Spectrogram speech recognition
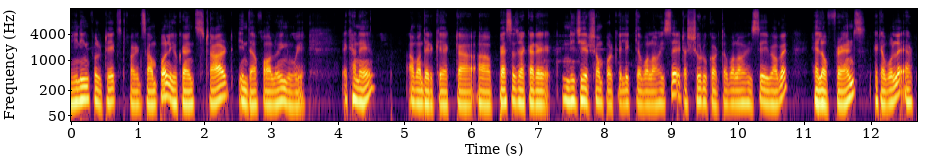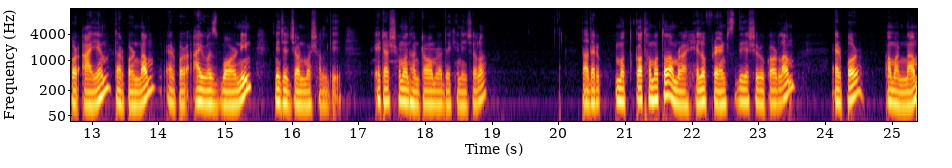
meaningful text. For example, you can start in the following way. এখানে আমাদেরকে একটা প্যাসেজ আকারে নিজের সম্পর্কে লিখতে বলা হয়েছে, এটা শুরু করতে বলা হয়েছে এইভাবে। হ্যালো ফ্রেন্ডস এটা বলে, এরপর আই এম তারপর নাম, এরপর আই ওয়াজ বর্ন ইন নিজের জন্মসাল দিয়ে। এটার সমাধানটাও আমরা দেখে নিই, চলো। তাদের মত, কথা মতো আমরা হ্যালো ফ্রেন্ডস দিয়ে শুরু করলাম। এরপর আমার নাম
